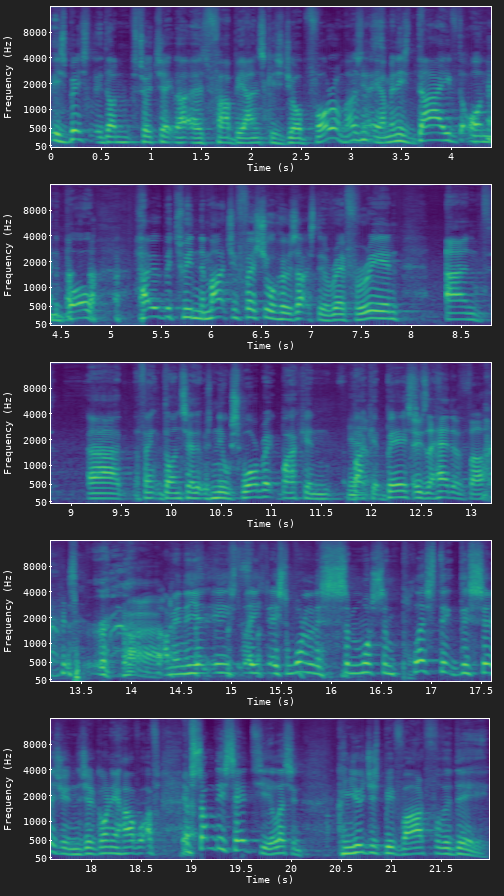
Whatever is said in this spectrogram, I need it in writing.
he's basically done Soucek that as Fabianski's job for him, hasn't he? I mean, he's dived on the ball. How between the match official, who's actually refereeing, and uh, I think Don said it was Neil Swarbrick back in back at base. Who's the head of VARs? I mean, he's, it's one of the most simplistic decisions you're going to have. If, if somebody said to you, listen, can you just be VAR for the day?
